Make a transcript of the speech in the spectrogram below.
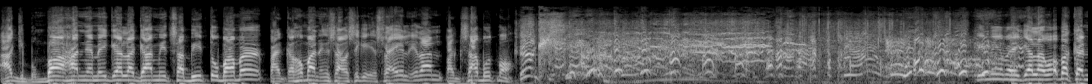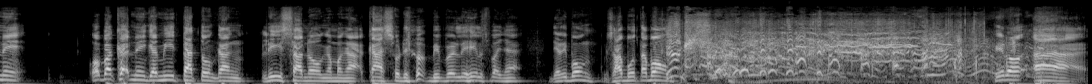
Ah, gibombahan niya may gala gamit sa B2 bomber. Pagkahuman ang sao, sige, Israel, Iran, pagsabot mo. Kini may gala, wa ba ka ni, wa ba ka ni gamita tong kang Lisa no nga mga kaso dito, Beverly Hills pa niya. Diri bong, sabot na bong. Pero, ah,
